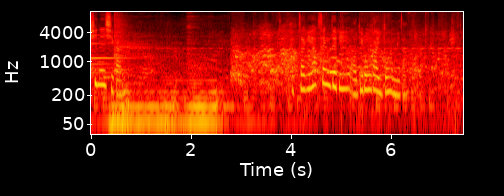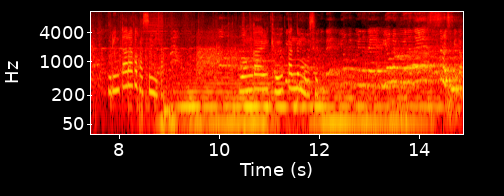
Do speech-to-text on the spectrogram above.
쉬는 시간. 갑자기 학생들이 어디론가 이동합니다. 우린 따라가 봤습니다. 무언가를 교육받는 모습. 위험해 보이는데 위험해 보이는데 쓰러집니다.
